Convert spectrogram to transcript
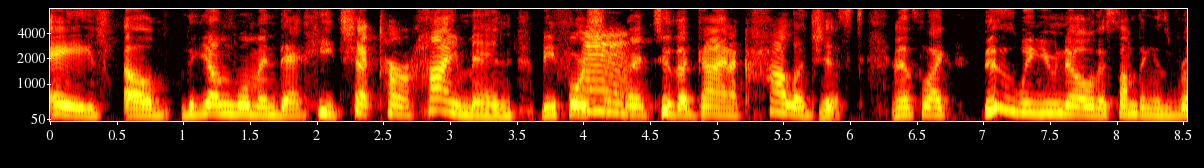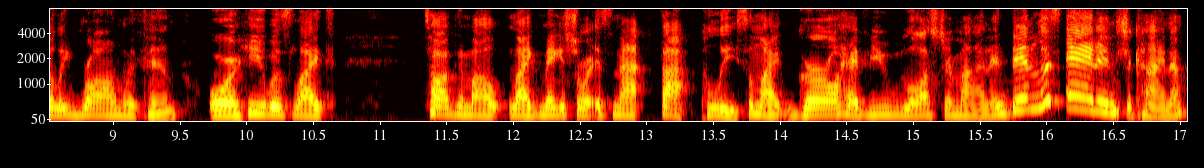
age of the young woman that he checked her hymen before she Hmm. went to the gynecologist. And it's like this is when you know that something is really wrong with him, or he was like talking about like making sure it's not thought police. I'm like, girl, have you lost your mind? And then let's add in Shekinah,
